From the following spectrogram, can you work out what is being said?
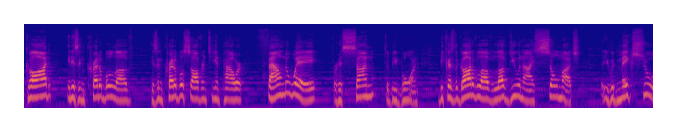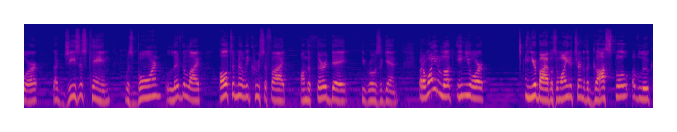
God, in his incredible love, his incredible sovereignty and power, found a way for his son to be born. Because the God of love loved you and I so much that he would make sure that Jesus came, was born, lived a life, ultimately crucified. On the third day, he rose again. But I want you to look in your in your Bibles. I want you to turn to the Gospel of Luke.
